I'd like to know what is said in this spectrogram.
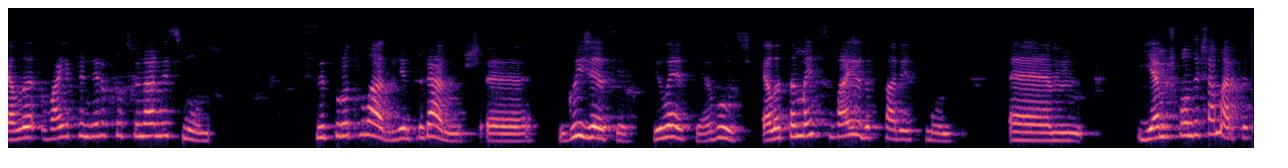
ela vai aprender a funcionar nesse mundo. Se, por outro lado, lhe entregarmos negligência, violência, abusos, ela também se vai adaptar a esse mundo. Ahm, e ambos vão deixar marcas.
